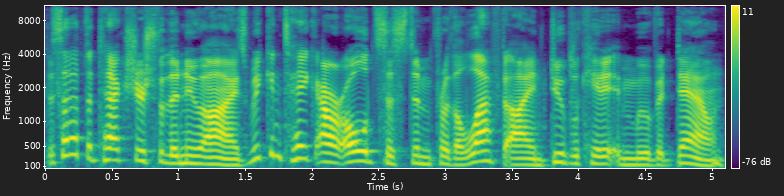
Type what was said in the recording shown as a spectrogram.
To set up the textures for the new eyes, we can take our old system for the left eye and duplicate it and move it down.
